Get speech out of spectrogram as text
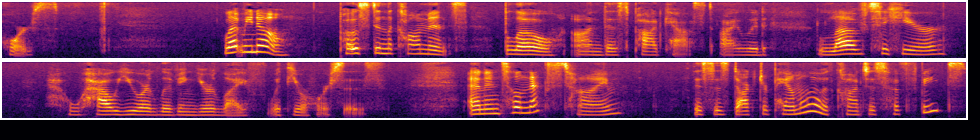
horse? Let me know. Post in the comments below on this podcast. I would love to hear how, how you are living your life with your horses. And until next time, this is Dr. Pamela with Conscious Hoofbeat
